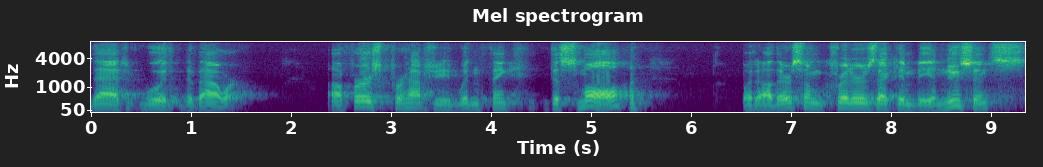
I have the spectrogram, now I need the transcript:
that would devour. Uh, first, perhaps you wouldn't think this small, but uh, there's some critters that can be a nuisance.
